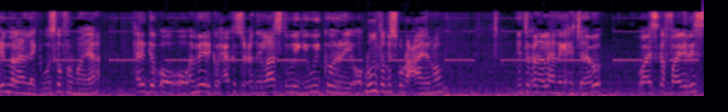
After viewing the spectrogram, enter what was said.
dhib ma lahan laakiin wuu iska furmaayaa hargab oo oo america waxaa ka socday last week iyo week ka horreeyay oo dhuunta bis ku dhacaaya no inta xun allaha naga xijaabo waa iska virus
